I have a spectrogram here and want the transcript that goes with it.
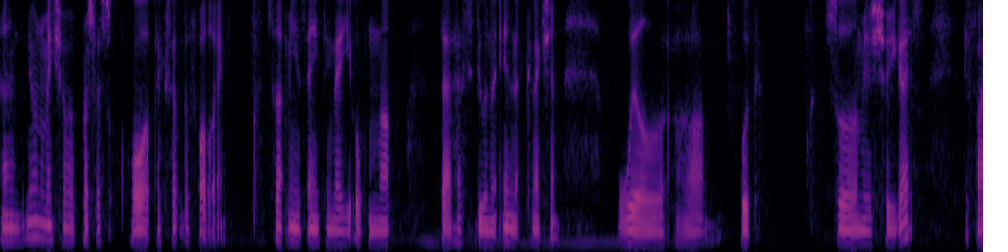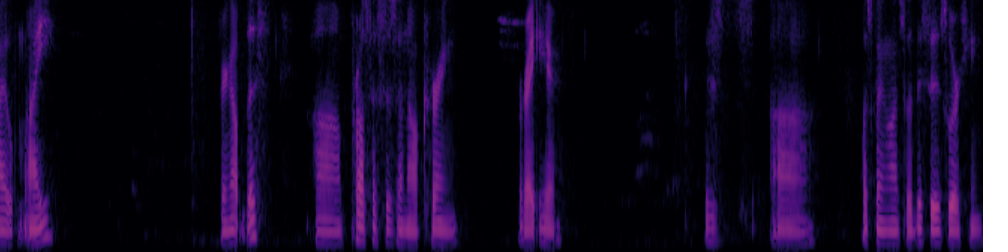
and then you want to make sure process all except the following. So that means anything that you open up that has to do with an internet connection will uh, work. So let me just show you guys. If I open IE, bring up this, uh, processes are now occurring right here. This is uh, what's going on. So this is working.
